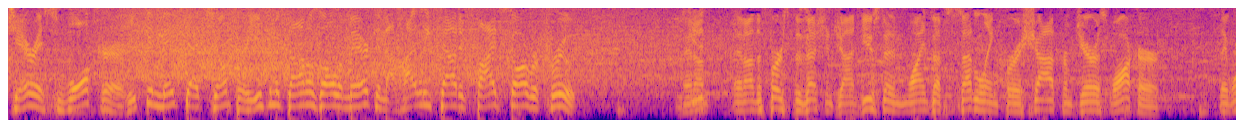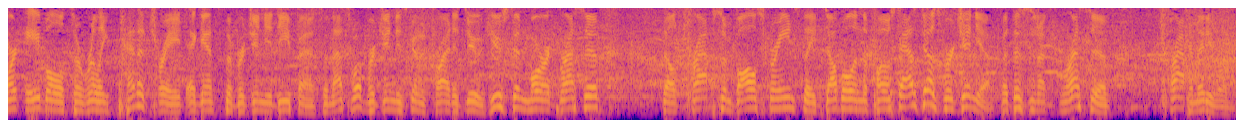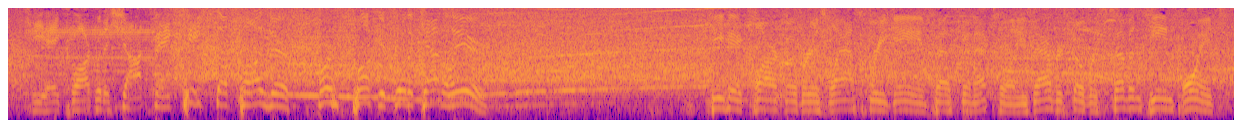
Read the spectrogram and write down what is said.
Jarace Walker, he can make that jumper. He's the McDonald's All-American, the highly touted five-star recruit. And on, and on, the first possession, John, Houston winds up settling for a shot from Jarace Walker. They weren't able to really penetrate against the Virginia defense, and that's what Virginia's going to try to do. Houston more aggressive. They'll trap some ball screens. They double in the post, as does Virginia. But this is an aggressive trap committee room. Kihei Clark with a shot fake, beats the buzzer. First bucket for the Cavaliers. Kihei Clark over his last three games has been excellent. He's averaged over 17 points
